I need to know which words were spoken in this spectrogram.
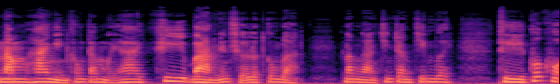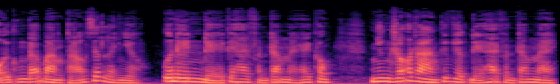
Năm 2012 khi bàn đến sửa luật công đoàn, năm 1990 thì Quốc hội cũng đã bàn thảo rất là nhiều. Có nên để cái 2% này hay không. Nhưng rõ ràng cái việc để 2% này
